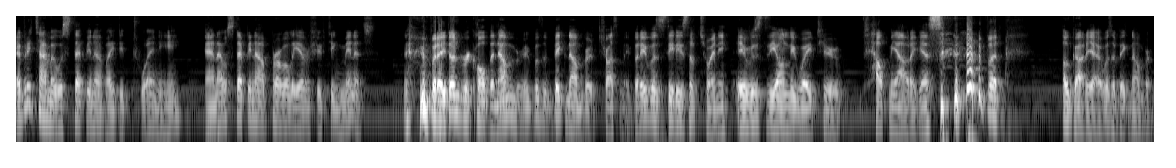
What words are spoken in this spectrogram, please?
every time I was stepping up I did 20 and I was stepping out probably every 15 minutes. but I don't recall the number. It was a big number, trust me, but it was cities of 20. It was the only way to help me out, I guess. but oh god, yeah, it was a big number.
